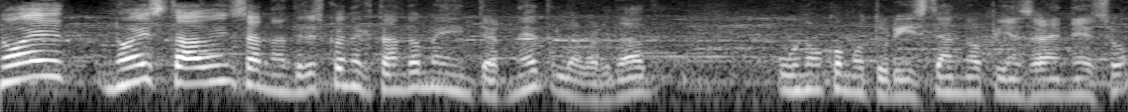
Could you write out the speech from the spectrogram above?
no he, no he estado en San Andrés conectándome a internet, la verdad, uno como turista no piensa en eso,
